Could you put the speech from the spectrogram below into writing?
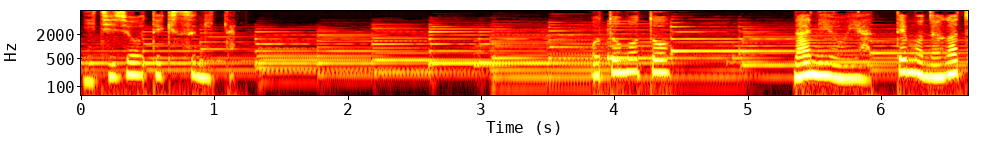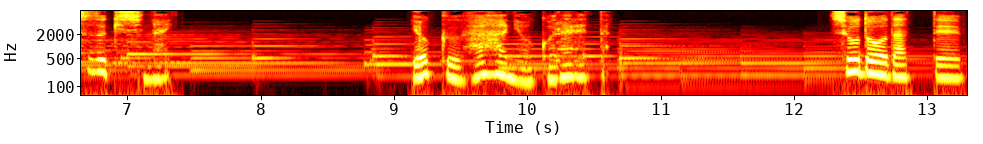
日常的すぎた。もともと何をやっても長続きしない。よく母に怒られた。書道だって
